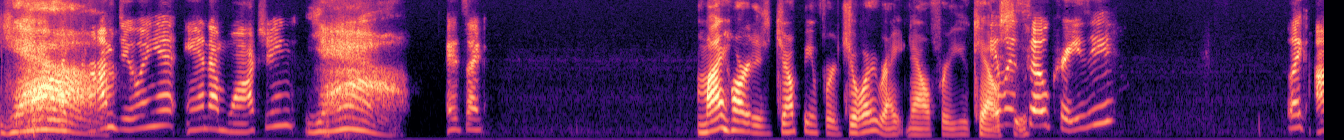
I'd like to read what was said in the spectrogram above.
Like, yeah. I'm doing it and I'm watching. yeah. It's like My heart is jumping for joy right now for you, Kelsey. It was so crazy. Like, I,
